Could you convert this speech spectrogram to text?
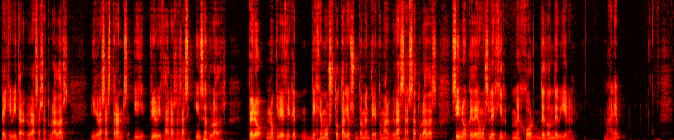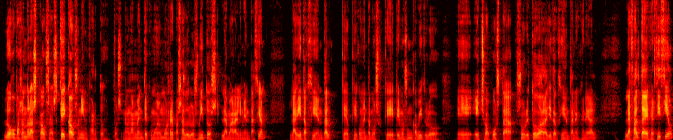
que hay que evitar grasas saturadas y grasas trans y priorizar las grasas insaturadas pero no quiere decir que dejemos total y absolutamente de tomar grasas saturadas, sino que debemos elegir mejor de dónde vienen. ¿Vale? Luego, pasando a las causas, ¿qué causa un infarto? Pues normalmente, como hemos repasado los mitos, la mala alimentación, la dieta occidental, que, comentamos que tenemos un capítulo eh, hecho a posta sobre todo a la dieta occidental en general, la falta de ejercicio,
